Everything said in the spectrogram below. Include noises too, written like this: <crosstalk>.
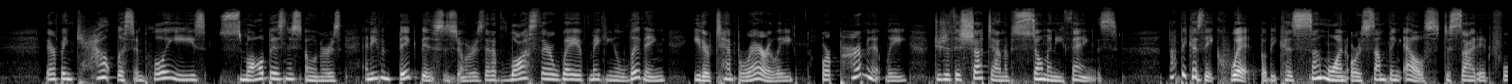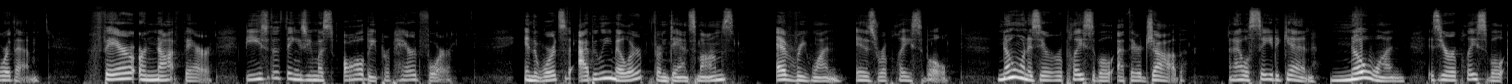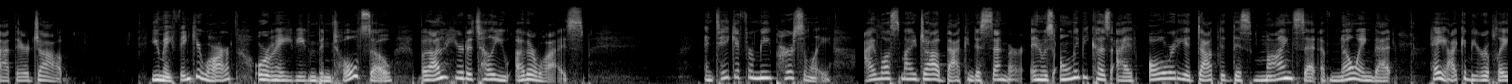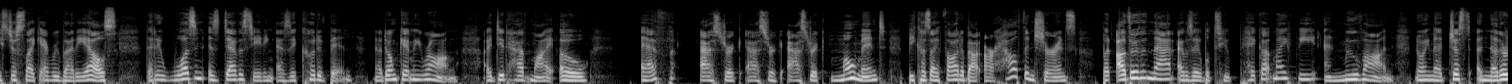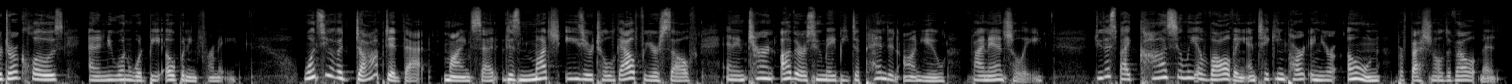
There have been countless employees, small business owners, and even big business owners that have lost their way of making a living, either temporarily or permanently, due to the shutdown of so many things. Not because they quit, but because someone or something else decided for them. Fair or not fair, these are the things you must all be prepared for. In the words of Abby Lee Miller from Dance Moms, everyone is replaceable. No one is irreplaceable at their job. And I will say it again no one is irreplaceable at their job. You may think you are, or may have even been told so, but I'm here to tell you otherwise. And take it from me personally. I lost my job back in December, and it was only because I've already adopted this mindset of knowing that, hey, I could be replaced just like everybody else, that it wasn't as devastating as it could have been. Now, don't get me wrong, I did have my O F asterisk, asterisk, asterisk moment because I thought about our health insurance. But other than that, I was able to pick up my feet and move on, knowing that just another door closed and a new one would be opening for me. Once you have adopted that mindset, it is much easier to look out for yourself and in turn others who may be dependent on you financially. Do this by constantly evolving and taking part in your own professional development.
